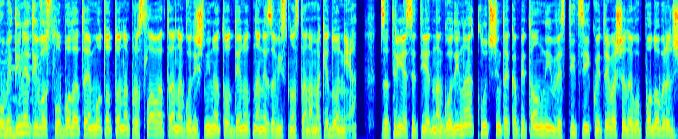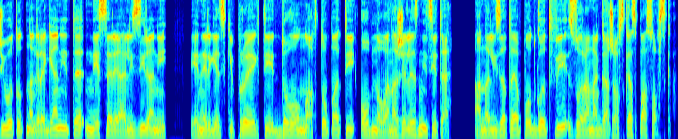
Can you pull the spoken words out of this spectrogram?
Обединети во слободата е мотото на прославата на годишнината од Денот на независноста на Македонија. За 31 година, клучните капитални инвестиции кои требаше да го подобрат животот на граѓаните не се реализирани. Енергетски проекти, доволно автопати, обнова на железниците. Анализата ја подготви Зорана Гаджовска-Спасовска.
